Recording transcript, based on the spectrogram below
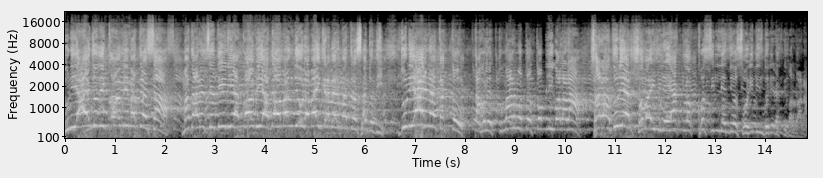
দুনিয়ায় যদি কওমি মাদ্রাসা, মাদারসে দিনিয়া কওমিয়া দেওবন্দি উলামায়ে কেরামের মাদ্রাসা যদি দুনিয়ায় না থাকতো, তাহলে তোমার মতো তবলিগলারা সারা দুনিয়ার সবাই মিলে এক লক্ষ চিল্লে দিও শহীদিন ধরে রাখতে পারবা না।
